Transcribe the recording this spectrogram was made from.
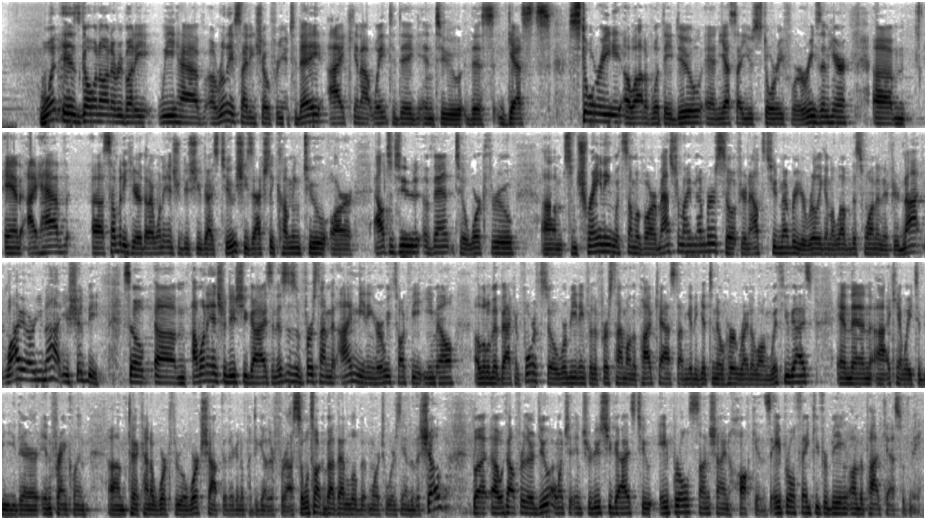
What is going on, everybody? We have a really exciting show for you today. I cannot wait to dig into this guest's story, a lot of what they do. And yes, I use story for a reason here. Um, and I have uh, somebody here that I want to introduce you guys to. She's actually coming to our altitude event to work through um, some training with some of our mastermind members. So if you're an altitude member, you're really going to love this one. And if you're not, why are you not? You should be. So um, I want to introduce you guys. And this is the first time that I'm meeting her. We've talked via email a little bit back and forth. So we're meeting for the first time on the podcast. I'm going to get to know her right along with you guys. And then uh, I can't wait to be there in Franklin um, to kind of work through a workshop that they're going to put together for us. So we'll talk about that a little bit more towards the end of the show. But uh, without further ado, I want to introduce you guys to April Sunshine Hawkins. April, thank you for being on the podcast with me.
